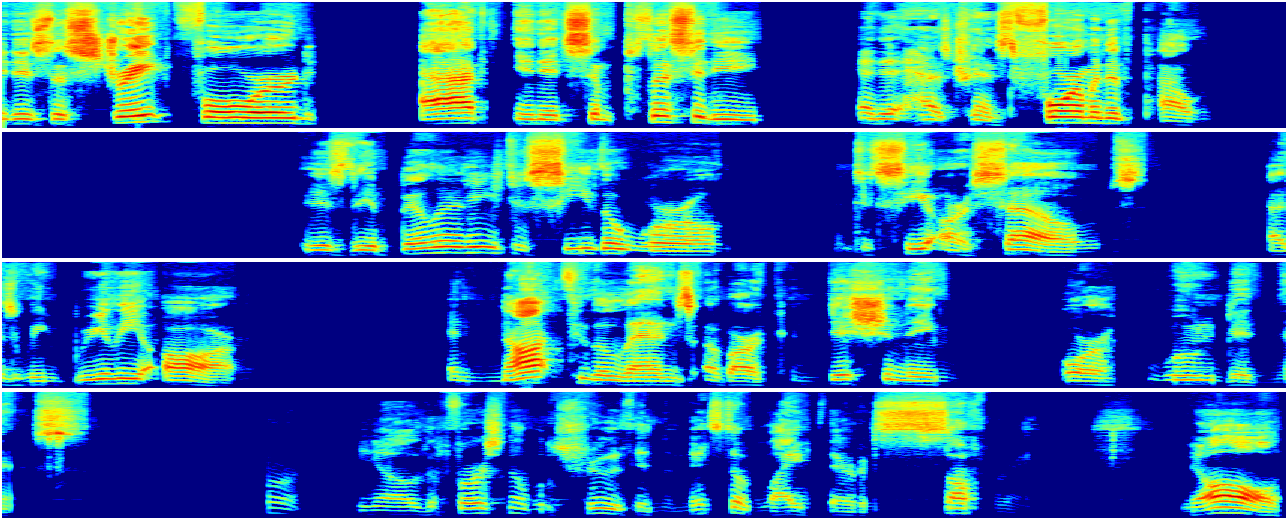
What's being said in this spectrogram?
It is a straightforward act in its simplicity and it has transformative power. It is the ability to see the world and to see ourselves as we really are and not through the lens of our conditioning or woundedness. You know, the first noble truth in the midst of life, there is suffering. We all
